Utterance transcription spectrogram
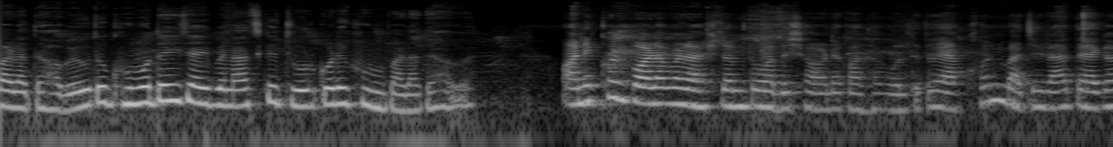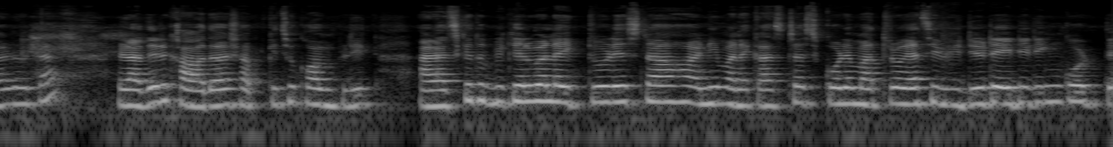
পাড়াতে হবে। ও তো ঘুমোতেই চাইবে না, আজকে জোর করে ঘুম পাড়াতে হবে। অনেকক্ষণ পর আবার আসলাম তোমাদের সামনে কথা বলতে। তো এখন বাজে রাত এগারোটা, রাতের খাওয়া দাওয়া সব কিছু কমপ্লিট আর আজকে তো বিকেলবেলা একটু রেস্ট নেওয়া হয়নি মানে কাজ টাজ করে মাত্র গেছি ভিডিওটা এডিটিং করতে।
